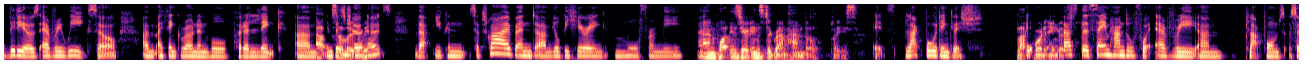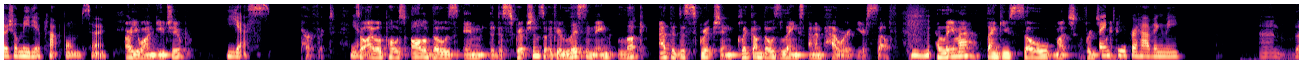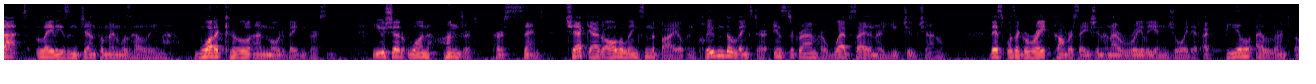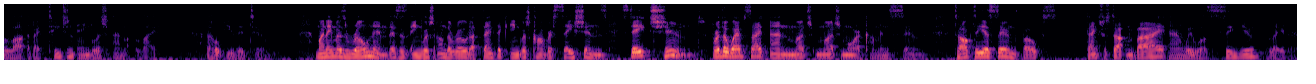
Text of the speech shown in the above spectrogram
videos every week. So um, I think Ronan will put a link um, in the show notes that you can subscribe and um, you'll be hearing more from me. and what is your Instagram handle, please? It's Blackboard English. Blackboard it, English. That's the same handle for every um, platforms, social media platform. So, are you on YouTube? Yes. Perfect. Yeah. So I will post all of those in the description. So if you're listening, look at the description, click on those links and empower yourself. Halima, thank you so much for joining. Thank you for having me. And that, ladies and gentlemen, was Halima. What a cool and motivating person. You should 100% check out all the links in the bio, including the links to her Instagram, her website, and her YouTube channel. This was a great conversation and I really enjoyed it. I feel I learnt a lot about teaching English and life. I hope you did too. My name is Ronan. This is English on the Road, authentic English conversations. Stay tuned for the website and much, much more coming soon. Talk to you soon, folks. Thanks for stopping by, and we will see you later.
